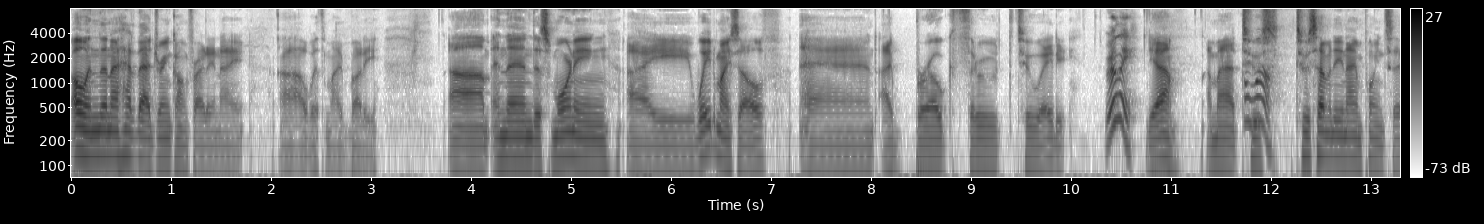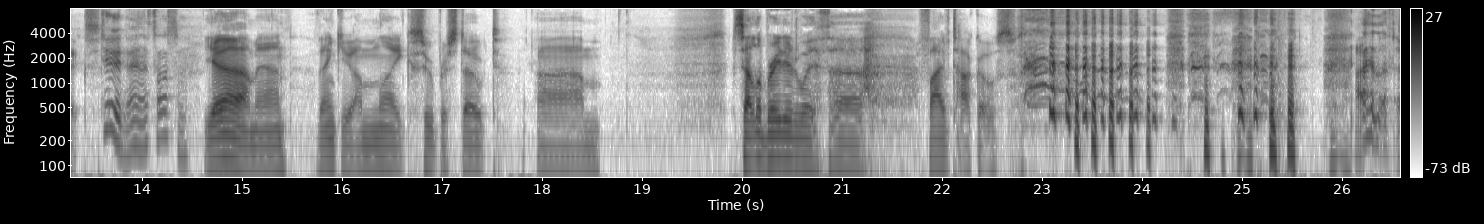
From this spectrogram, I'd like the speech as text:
oh, and then I had that drink on Friday night uh, with my buddy. Um, and then this morning I weighed myself and I broke through 280. Really, Yeah, I'm at Oh, two wow. 279.6. dude, man, that's awesome. Yeah, man. Thank you. I'm like super stoked. Um, celebrated with uh, five tacos. I left.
